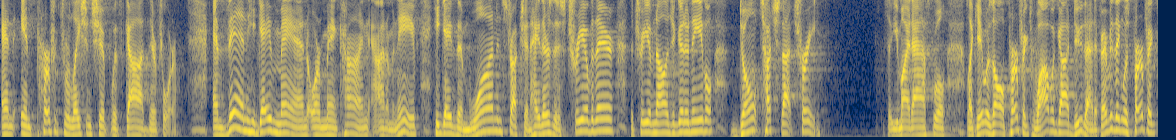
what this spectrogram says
and in perfect relationship with God, therefore. And then he gave man or mankind, Adam and Eve, he gave them one instruction hey, there's this tree over there, the tree of knowledge of good and evil. Don't touch that tree. So you might ask, well, like it was all perfect. Why would God do that? If everything was perfect,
